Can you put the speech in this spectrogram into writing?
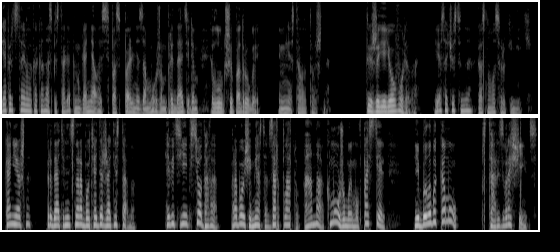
Я представила, как она с пистолетом гонялась по спальне за мужем, предателем и лучшей подругой, и мне стало тошно. Ты же ее уволила. Я сочувственно коснулась руки Ники. Конечно, предательниц на работе одержать не стану. Я ведь ей все дала. Рабочее место, зарплату, а она к мужу моему в постель. И было бы кому? Старый извращенец,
